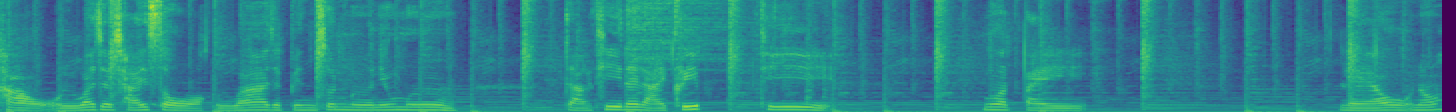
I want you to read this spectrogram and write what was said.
เข่าหรือว่าจะใช้ศอก หรือว่าจะเป็นส้นมือนิ้วมือ จากที่หลาย ๆ คลิปที่นวดไปแล้วเนาะ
